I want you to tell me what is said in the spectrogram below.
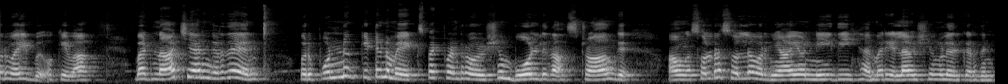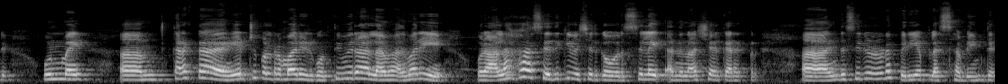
ஒரு வைப்பு ஓகேவா பட் நாச்சியாருங்கிறது ஒரு பொண்ணுக்கிட்ட நம்ம எக்ஸ்பெக்ட் பண்ணுற ஒரு விஷயம் போல்டு தான் ஸ்ட்ராங்கு அவங்க சொல்கிற சொல்ல ஒரு நியாயம் நீதி அது மாதிரி எல்லா விஷயங்களும் இருக்கிறதுன்ட்டு உண்மை. கரெக்டாக ஏற்றுக்கொள்கிற மாதிரி இருக்கும். திமிரா இல்லாமல் அது மாதிரி ஒரு அழகாக செதுக்கி வச்சிருக்க ஒரு சிலை அந்த நாச்சியார் கேரக்டர் இந்த சீரியலோட பெரிய ப்ளஸ் அப்படின்ட்டு.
